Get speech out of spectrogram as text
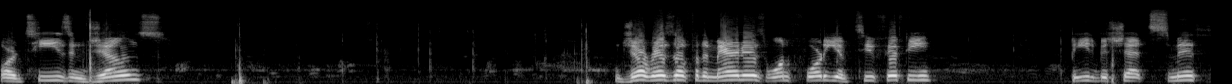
Ortiz and Jones. Joe Rizzo for the Mariners, 140 of 250. Bede Bichette Smith.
